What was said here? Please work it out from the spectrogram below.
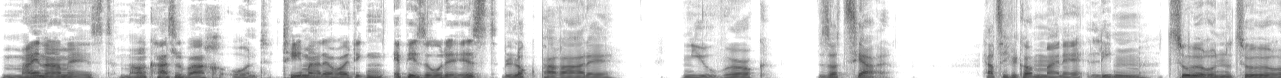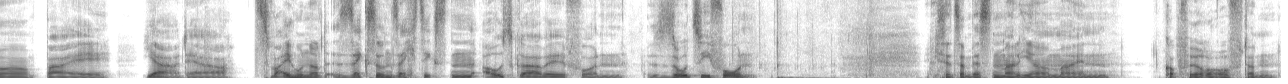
Mein Name ist Marc Hasselbach und Thema der heutigen Episode ist Blogparade New Work Sozial. Herzlich willkommen, meine lieben Zuhörerinnen und Zuhörer bei, ja, der 266. Ausgabe von Soziphon. Ich setze am besten mal hier meinen Kopfhörer auf, dann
